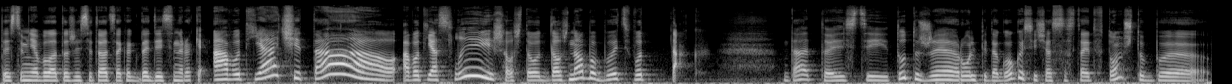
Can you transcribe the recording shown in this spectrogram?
То есть у меня была тоже ситуация, когда дети на руке, а вот я читал, а вот я слышал, что вот должно бы быть вот так да, то есть и тут уже роль педагога сейчас состоит в том, чтобы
